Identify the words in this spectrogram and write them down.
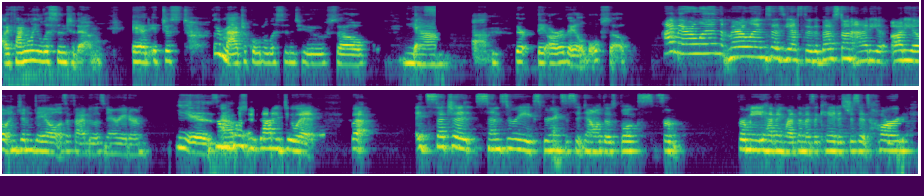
I finally listened to them, and it just they're magical to listen to. So yeah, yes, um, they're they are available. So Hi, Marilyn. Marilyn says yes, they're the best on audio. Audio, and Jim Dale is a fabulous narrator. He is. I've got to do it, but it's such a sensory experience to sit down with those books. For for me, having read them as a kid, it's just it's hard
